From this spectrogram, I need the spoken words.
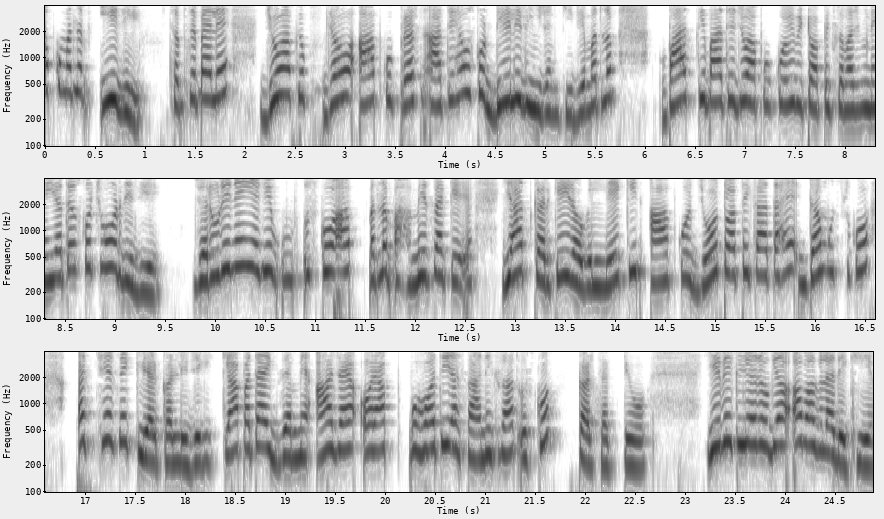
आपको मतलब ईजी सबसे पहले जो आपके, जो आपको प्रश्न आते हैं, उसको डेली रिवीजन कीजिए। मतलब बात की बात है, जो आपको कोई भी टॉपिक समझ में नहीं आता है, उसको छोड़ दीजिए। ज़रूरी नहीं है कि उसको आप मतलब हमेशा के, याद करके ही रहोगे, लेकिन आपको जो टॉपिक आता है, एकदम उसको अच्छे से क्लियर कर लीजिए कि क्या पता एग्ज़ाम में आ जाए और आप बहुत ही आसानी के साथ उसको कर सकते हो। ये भी क्लियर हो गया। अब अगला देखिए।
